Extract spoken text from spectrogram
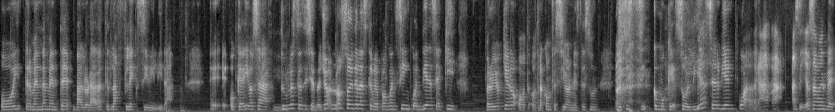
hoy tremendamente valorada que es la flexibilidad. Eh, eh, ok, o sea, tú lo estás diciendo, yo no soy de las que me pongo en 5, en 10 y aquí, pero yo quiero otra confesión, este es un, como que solía ser bien cuadrada, así ya saben de,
